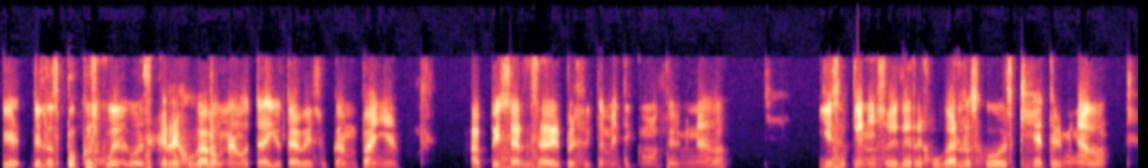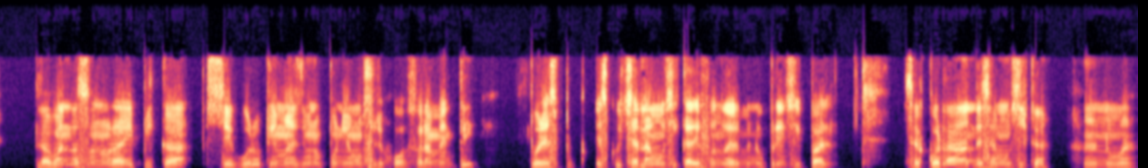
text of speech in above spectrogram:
De los pocos juegos que rejugaba una otra y otra vez su campaña, a pesar de saber perfectamente cómo terminaba, y eso que no soy de rejugar los juegos que ya he terminado. La banda sonora épica, seguro que más de uno poníamos el juego solamente por escuchar la música de fondo del menú principal. ¿Se acordaban de esa música? No más.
